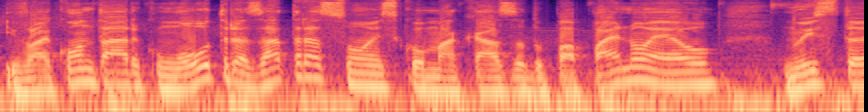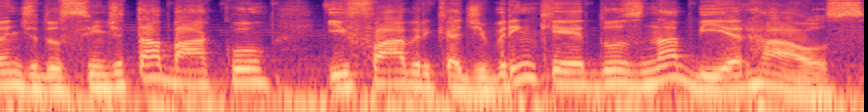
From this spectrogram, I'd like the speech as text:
e vai contar com outras atrações como a Casa do Papai Noel, no estande do Sim de Tabaco e fábrica de brinquedos na Beer House.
